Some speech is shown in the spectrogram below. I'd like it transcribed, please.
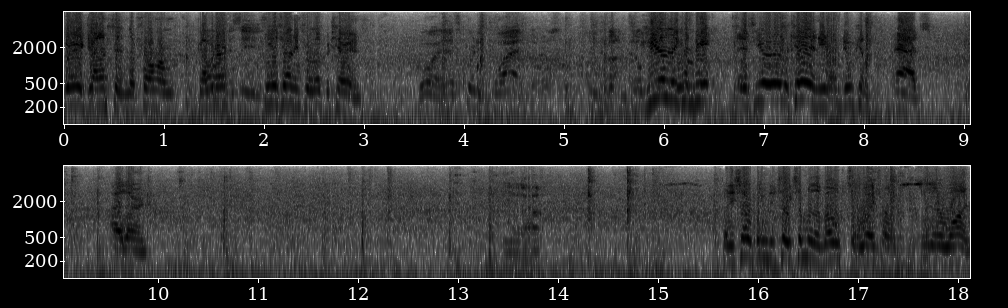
Gary Johnson, the former governor, Oh, he? he is running for libertarian. Boy, that's pretty quiet though. He doesn't compete. If you're a libertarian, you don't do com- ads. I learned. Yeah. But he's hoping to take some of the votes away from either one.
